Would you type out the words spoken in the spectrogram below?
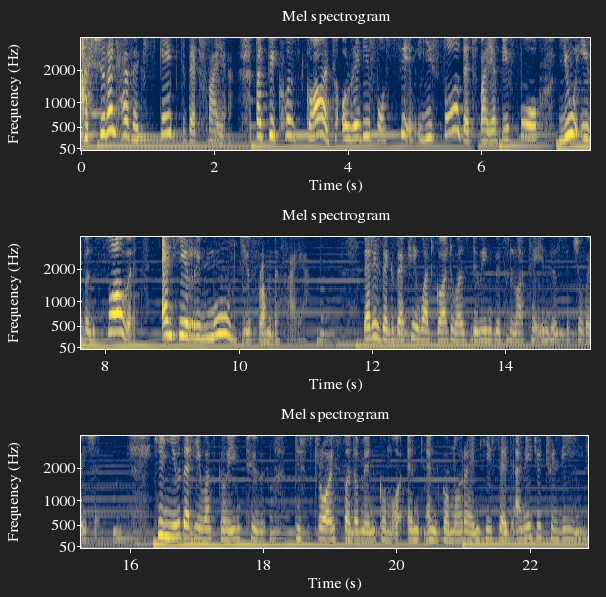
I shouldn't have escaped that fire. But because God already foresee, He saw that fire before you even saw it, and He removed you from the fire. That is exactly what God was doing with Lot in this situation. He knew that he was going to destroy Sodom and Gomorrah, and, and Gomorrah, and he said, I need you to leave.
